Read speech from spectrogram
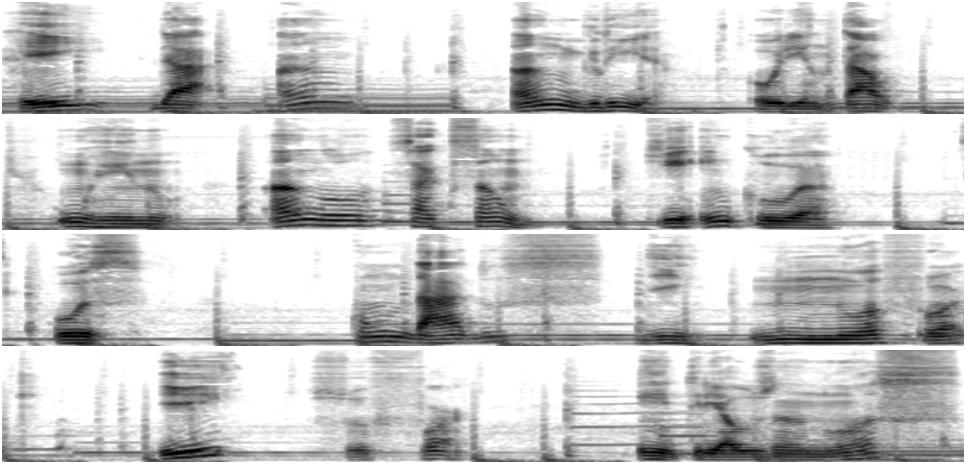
rei da An Anglia Oriental, um reino anglo-saxão que inclua os condados de Norfolk e Suffolk entre os anos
